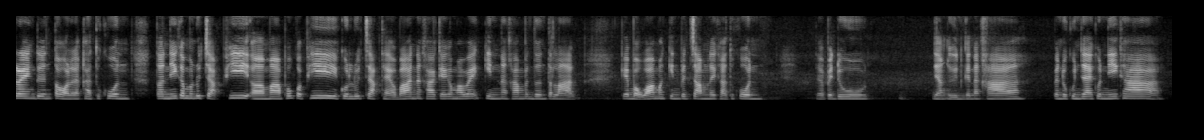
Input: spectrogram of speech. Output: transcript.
แรงเดินต่อเลยค่ะทุกคน ตอนนี้ก็มารู้จักพี่เอ่อมาพบกับพี่คนรู้จักแถวบ้านนะคะ แกก็มาแวะกินนะคะมาเดินตลาด แกบอกว่ามากินประจำเลยค่ะทุกคน เดี๋ยวไปดูอย่างอื่นกันนะคะ เป็นดูคุณยายคนนี้ค่ะ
